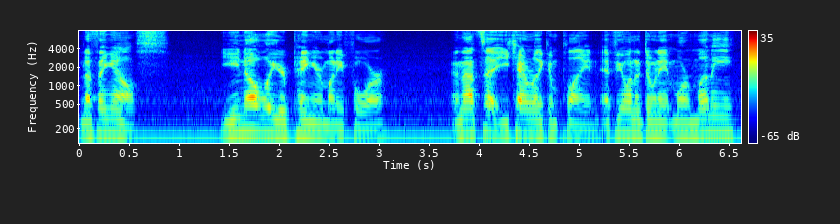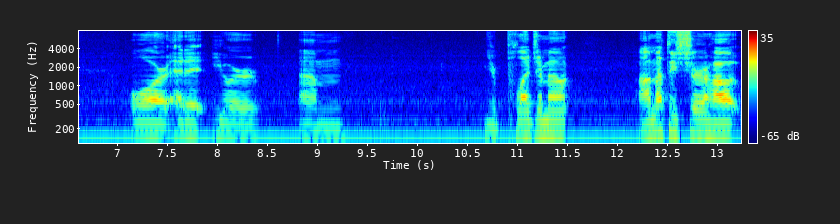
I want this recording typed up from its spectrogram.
nothing else. You know what you're paying your money for, and that's it. You can't really complain. If you want to donate more money, or edit your um, your pledge amount, I'm not too sure how it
